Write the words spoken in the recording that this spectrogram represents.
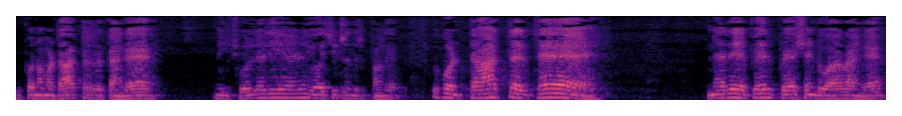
இப்போ நம்ம டாக்டர் இருக்காங்க. நீ சொல்லலையேன்னு யோசிச்சுட்டு இருந்திருப்பாங்க. இப்போ டாக்டர்கிட்ட நிறைய பேர் பேஷண்ட் வராங்க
